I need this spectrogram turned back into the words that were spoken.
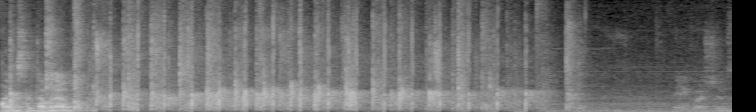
Thanks for coming out. Any questions?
